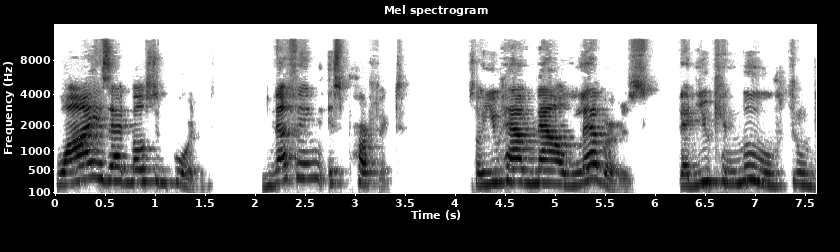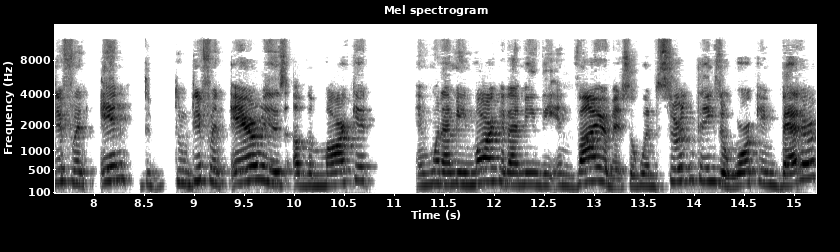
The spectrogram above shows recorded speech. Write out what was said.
Why is that most important? Nothing is perfect. So you have now levers that you can move through different in through different areas of the market and when I mean market, I mean the environment. So when certain things are working better,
